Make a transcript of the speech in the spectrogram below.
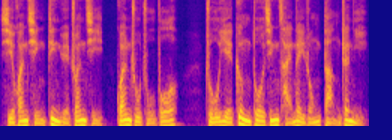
喜欢请订阅专辑，关注主播。主页更多精彩内容等着你。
